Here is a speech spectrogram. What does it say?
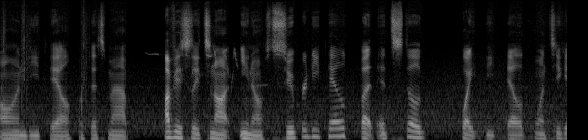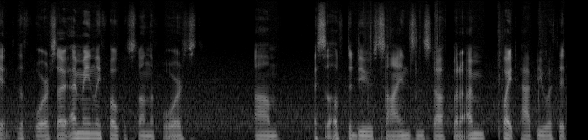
on detail with this map. Obviously, it's not, you know, super detailed, but it's still quite detailed once you get into the forest. I, I mainly focused on the forest. Um, I still have to do signs and stuff, but I'm quite happy with it.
